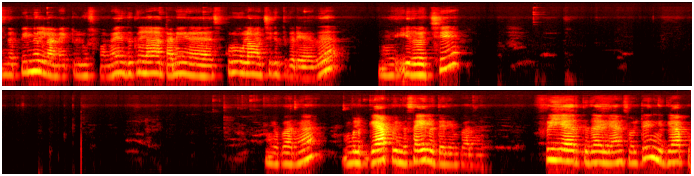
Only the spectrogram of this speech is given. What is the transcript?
இந்த பின்னில் நான் நெட்டு லூஸ் பண்ணுவேன். இதுக்கெல்லாம் தனி ஸ்க்ரூவெலாம் வச்சுக்கிறது கிடையாது. இதை வச்சு இங்கே பாருங்கள் உங்களுக்கு கேப் இந்த சைடில் தெரியும் பாருங்கள் ஃப்ரீயாக இருக்குதா இல்லையான்னு சொல்லிட்டு இங்கே கேப்பு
